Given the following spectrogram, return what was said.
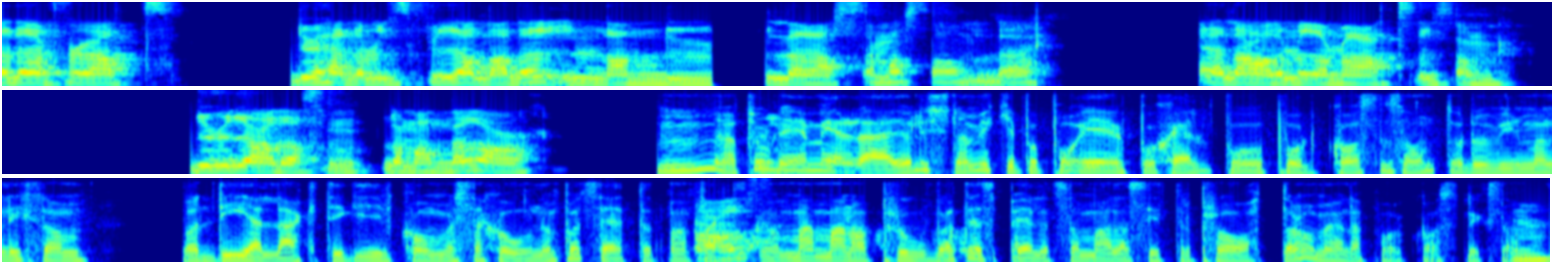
är det för att du hellre vill spela det innan du läser massa om det? Eller har det mer med att liksom, du vill göra som de andra gör? Mm, jag tror det är mer det där. Jag lyssnar mycket på, på, er- på själv på podcast och sånt och då vill man liksom vara delaktig i konversationen på ett sätt att man Ja, faktiskt man, man har provat det spelet som alla sitter och pratar om i alla podcast. Liksom. Mm.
